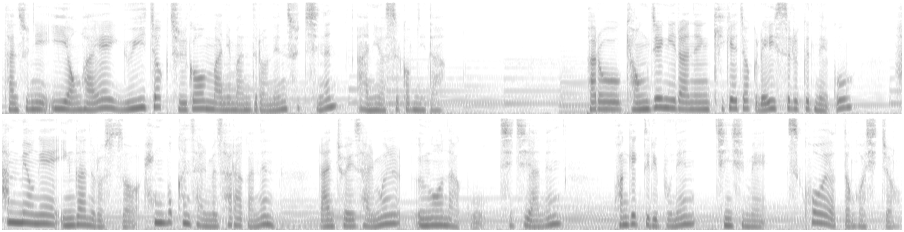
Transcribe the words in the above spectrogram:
단순히 이 영화의 유의적 즐거움만이 만들어낸 수치는 아니었을 겁니다. 바로 경쟁이라는 기계적 레이스를 끝내고 한 명의 인간으로서 행복한 삶을 살아가는 란초의 삶을 응원하고 지지하는 관객들이 보낸 진심의 스코어였던 것이죠.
